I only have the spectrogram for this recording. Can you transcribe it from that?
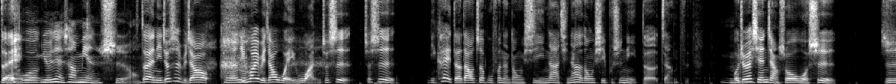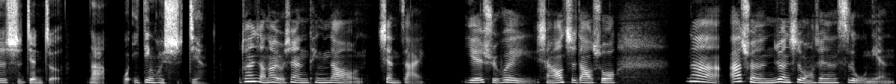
对我有点像面试哦。对你就是比较可能你会比较委婉，就是就是你可以得到这部分的东西，那其他的东西不是你的这样子。我就会先讲说我是知实践者，那我一定会实践。我突然想到，有些人听到现在，也许会想要知道说，那阿纯认识王先生四五年，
